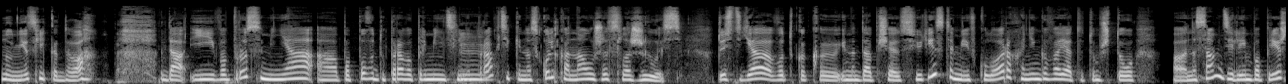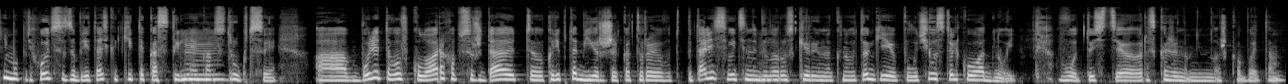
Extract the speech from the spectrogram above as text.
Ну, несколько, два. Да. да, и вопрос у меня а, по поводу правоприменительной mm. практики, насколько она уже сложилась. То есть я вот как э, иногда общаюсь с юристами, и в кулуарах они говорят о том, что а, на самом деле им по-прежнему приходится изобретать какие-то костыльные mm. конструкции. А более того, в кулуарах обсуждают э, криптобиржи, которые вот пытались выйти на белорусский рынок, но в итоге получилось только у одной. Вот, то есть э, расскажи нам немножко об этом.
